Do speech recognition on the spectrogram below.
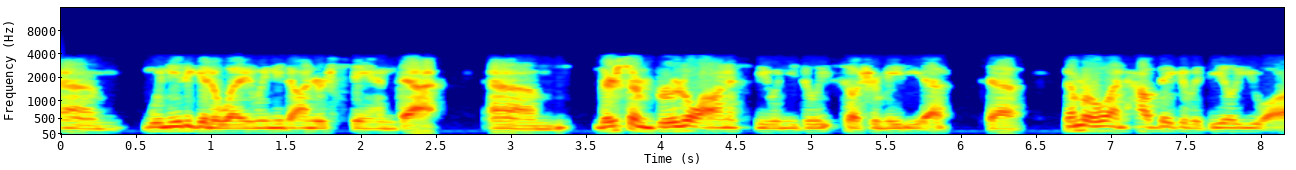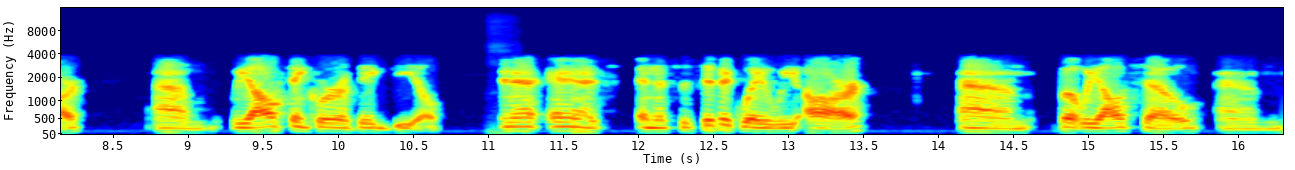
um, we need to get away. We need to understand that um, there's some brutal honesty when you delete social media. To number one, how big of a deal you are. Um, we all think we're a big deal, in a, in a, in a specific way we are, um, but we also um,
